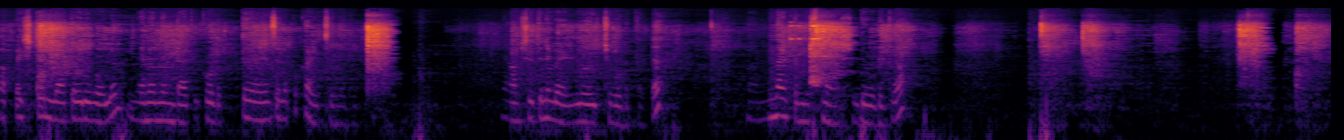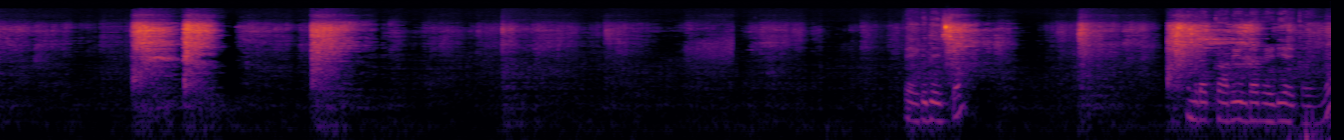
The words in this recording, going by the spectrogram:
കപ്പ ഇഷ്ടമില്ലാത്തവർ പോലും ഇങ്ങനെ ഒന്ന് ഉണ്ടാക്കി കൊടുത്തു കഴിഞ്ഞാൽ ചിലപ്പോൾ കഴിച്ചു മതി ആവശ്യത്തിന് വെള്ളം ഒഴിച്ച് കൊടുത്തിട്ട് നന്നായിട്ടൊന്ന് സ്മാഷ് ചെയ്ത് കൊടുക്കുക. ഏകദേശം നമ്മുടെ കറി ഇവിടെ റെഡി ആയി കഴിഞ്ഞു.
